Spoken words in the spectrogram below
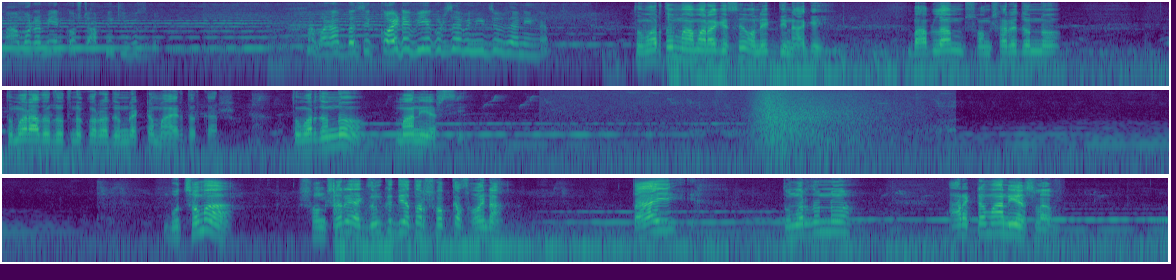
মা মরা মেয়ের কষ্ট আপনি কি বুঝবেন? আমার আব্বা যে কয়টা বিয়ে করছে আমি নিজেও জানি না। তোমার তো মা মারা গেছে অনেক দিন আগে। ভাবলাম সংসারের জন্য তোমার আদর যত্ন করার জন্য একটা মায়ের দরকার। তোমার জন্য মা নিয়ে আসছি। বুঝছ মা, সংসারে একজনকে দিয়ে তো আর সব কাজ হয় না। তাই তোমার জন্য আর একটা মা নিয়ে আসলাম।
